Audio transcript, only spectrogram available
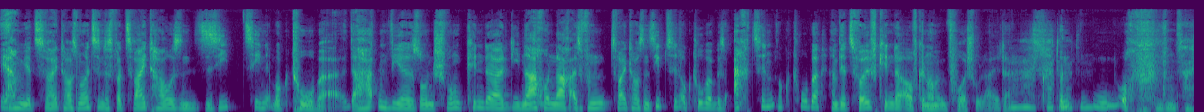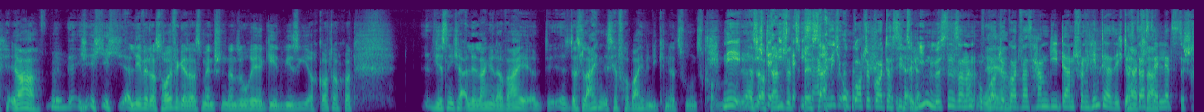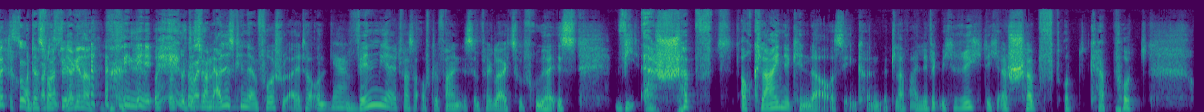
wir haben jetzt 2019, das war 2017 im Oktober. Da hatten wir so einen Schwung Kinder, die nach und nach, also von 2017 Oktober bis 18 Oktober, haben wir zwölf Kinder aufgenommen im Vorschulalter. Oh Gott, Und oh, ja, Mhm. ich, ich, ich erlebe das häufiger, dass Menschen dann so reagieren wie Sie. Ach Gott, ach Gott. Wir sind ja alle lange dabei und das Leiden ist ja vorbei, wenn die Kinder zu uns kommen. Nee, also ich, dann ich, wird's ich besser. sage nicht, oh Gott, oh Gott, dass sie Ja, zu ja. Ihnen müssen, sondern oh Ja, Gott, oh Gott, was haben die dann schon hinter sich, dass das der letzte Schritt ist. So, und das waren, ja genau. nee, nee. Und, und, und So, das waren alles Kinder im Vorschulalter. Und wenn mir etwas aufgefallen ist im Vergleich zu früher, ist, wie erschöpft auch kleine Kinder aussehen können mittlerweile. Wirklich richtig erschöpft und kaputt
